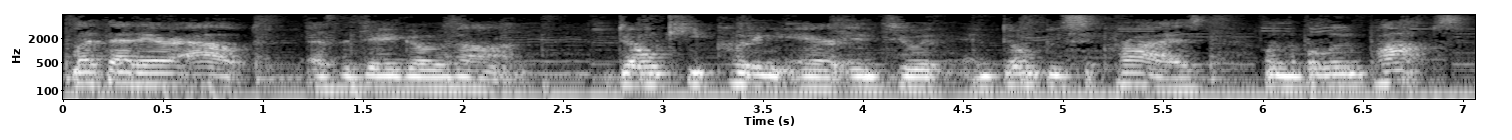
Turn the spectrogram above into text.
Let that air out as the day goes on. Don't keep putting air into it and don't be surprised when the balloon pops.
